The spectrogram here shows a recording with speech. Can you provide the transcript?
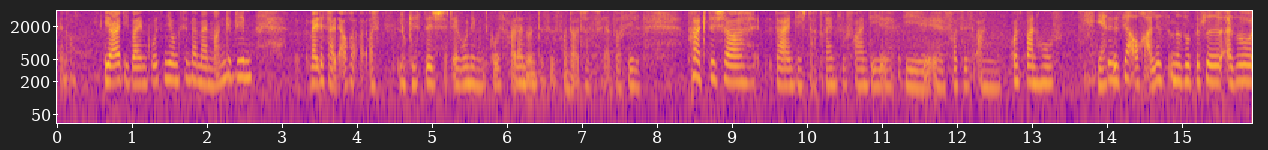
genau. Ja, die beiden großen Jungs sind bei meinem Mann geblieben, weil das halt auch aus, logistisch, der wohnt in Großhadern und das ist von dort aus halt einfach viel praktischer, da in die Stadt reinzufahren. Die, die äh, Voss ist am Ostbahnhof. Ja, es ist ja auch alles immer so ein bisschen, also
